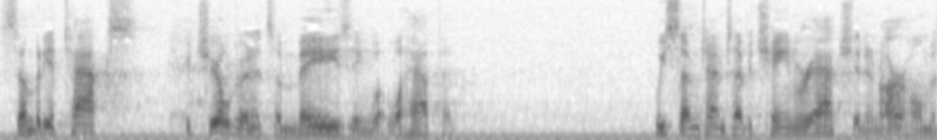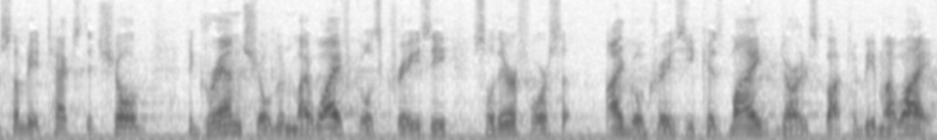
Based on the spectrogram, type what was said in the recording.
Somebody attacks your children, it's amazing what will happen. We sometimes have a chain reaction in our home. If somebody attacks the, children, the grandchildren, my wife goes crazy, so therefore I go crazy because my darling spot can be my wife.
